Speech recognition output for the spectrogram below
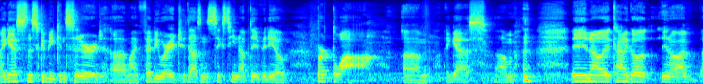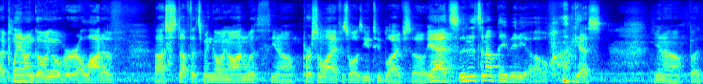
I guess this could be considered uh, my February 2016 update video, part trois. Um, I guess. Um, you know, it kind of go. You know, I I plan on going over a lot of uh, stuff that's been going on with you know personal life as well as YouTube life. So yeah, it's it's an update video, I guess. You know, but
